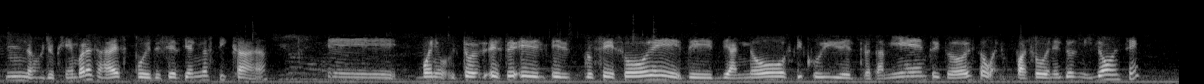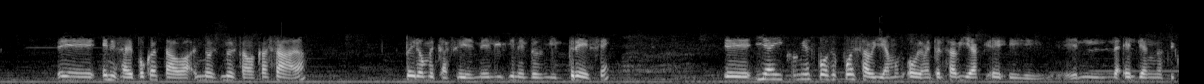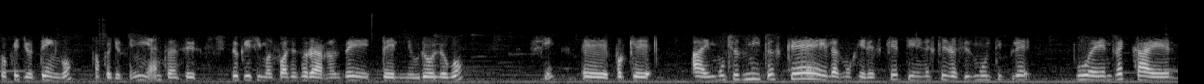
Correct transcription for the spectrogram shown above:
No, yo quedé embarazada después de ser diagnosticada eh, bueno, todo este, el, proceso de, diagnóstico y del tratamiento y todo esto, bueno, pasó en el 2011. Eh, en esa época estaba no, no, estaba casada, pero me casé en el, en el 2013. Eh, y ahí con mi esposo pues sabíamos, obviamente él sabía eh, el, el, diagnóstico que yo tengo, o que yo tenía, entonces lo que hicimos fue asesorarnos de, del neurólogo, ¿sí? porque hay muchos mitos que las mujeres que tienen esclerosis múltiple pueden recaer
